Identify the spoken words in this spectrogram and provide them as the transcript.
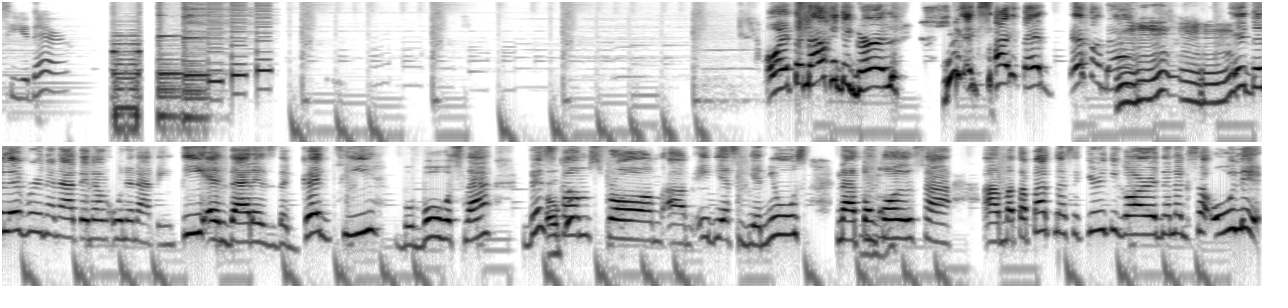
See you there! Oh, ito na, Kitty Girl! Excited! Ito na! Mhm, mhm. I-deliver na natin ang una nating tea and that is the good tea. Bubuhos na. This Okay. comes from um, ABS-CBN News na tungkol sa ah, matapat na security guard na nagsauli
